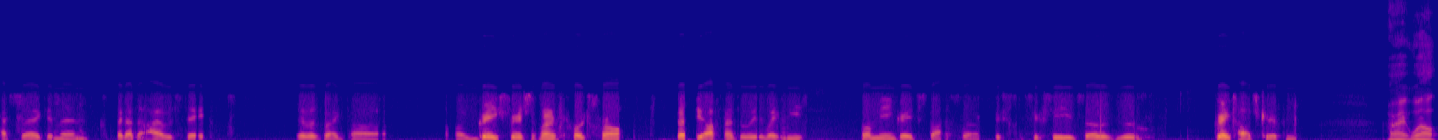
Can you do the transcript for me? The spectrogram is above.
aspect, and then I got to Iowa State. It was like uh, a great experience just learning from Coach Prohm, especially offensively, the way he put me in great spots to suc- succeed. So it was, it was a great college career for me. all right. Well,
